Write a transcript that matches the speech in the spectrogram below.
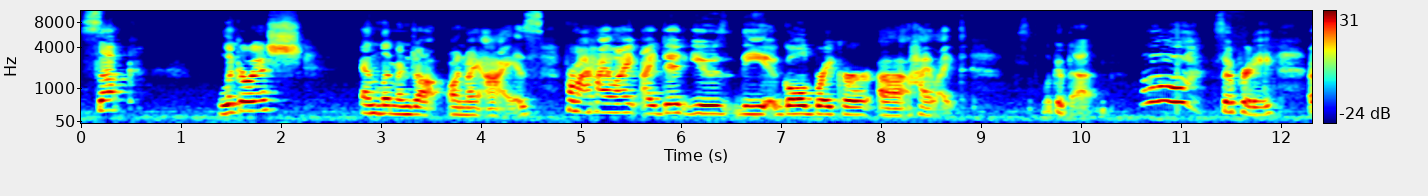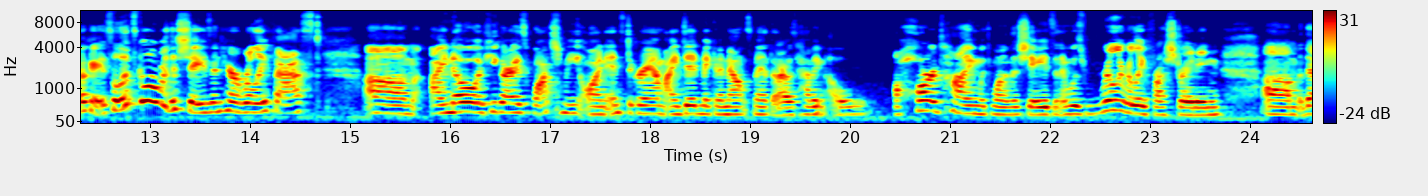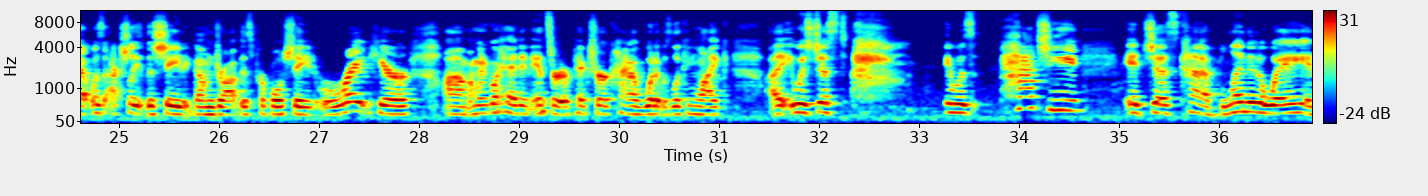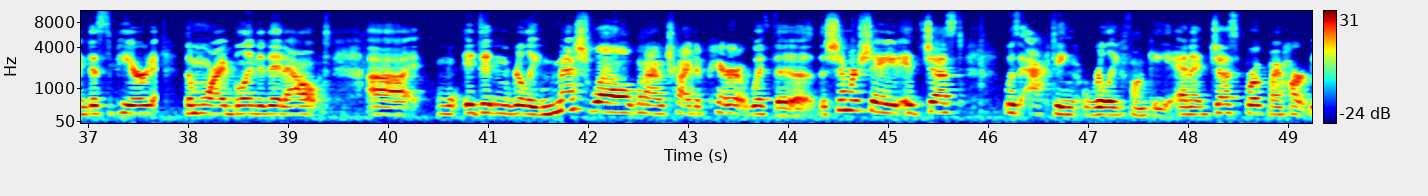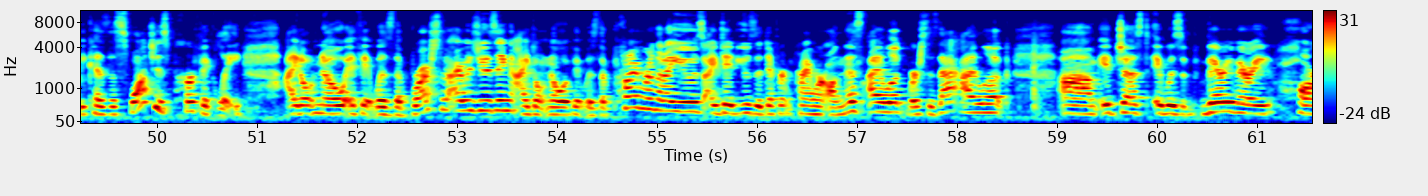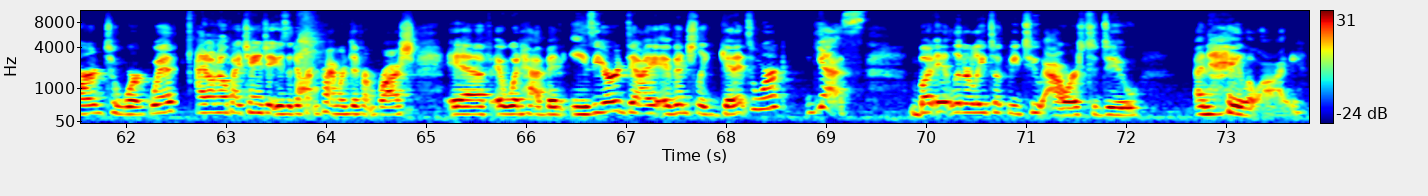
Suck, Licorice, and Lemon Drop on my eyes. For my highlight, I did use the Gold Breaker uh, highlight. Look at that. Oh, so pretty. Okay, so let's go over the shades in here really fast. Um, I know if you guys watch me on Instagram, I did make an announcement that I was having a, a hard time with one of the shades and it was really, really frustrating. Um, that was actually the shade Gumdrop, this purple shade right here. Um, I'm going to go ahead and insert a picture kind of what it was looking like. Uh, it was just, it was patchy it just kind of blended away and disappeared. The more I blended it out, uh, it didn't really mesh well when I tried to pair it with the, the shimmer shade. It just was acting really funky and it just broke my heart because the swatches perfectly. I don't know if it was the brush that I was using. I don't know if it was the primer that I used. I did use a different primer on this eye look versus that eye look. Um, it just, it was very, very hard to work with. I don't know if I changed it, use a different primer, different brush, if it would have been easier. Did I eventually get it to work? Yes, but it literally took me two hours to do an halo eye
